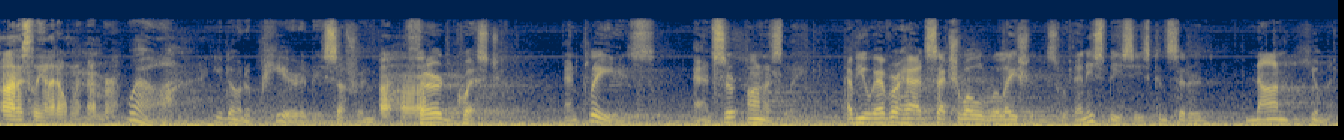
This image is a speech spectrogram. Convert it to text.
Honestly, I don't remember. Well, you don't appear to be suffering. Uh-huh. Third question. And please, answer honestly. Have you ever had sexual relations with any species considered non-human?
